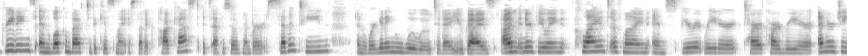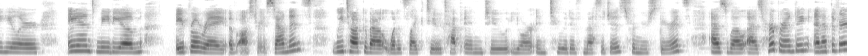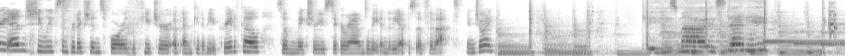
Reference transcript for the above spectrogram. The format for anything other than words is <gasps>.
Greetings and welcome back to the Kiss My Aesthetic podcast. It's episode number 17 and we're getting woo woo today, you guys. I'm interviewing client of mine and spirit reader, tarot card reader, energy healer, and medium April Ray of Austria Astoundance. We talk about what it's like to tap into your intuitive messages from your spirits, as well as her branding. And at the very end, she leaves some predictions for the future of MKW Creative Co. So make sure you stick around to the end of the episode for that. Enjoy! My aesthetic,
